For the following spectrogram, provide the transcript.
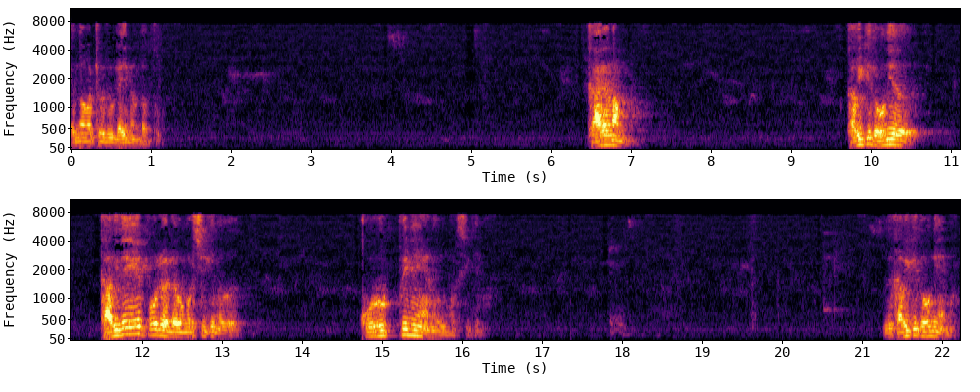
എന്ന മറ്റൊരു ലൈൻ ഉണ്ടെത്തു കാരണം കവിക്ക് തോന്നിയത് കവിതയെ പോലുമല്ല വിമർശിക്കുന്നത് കുറുപ്പിനെയാണ് വിമർശിക്കുന്നത്. ഇത് കവിക്ക് തോന്നിയാണ്.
